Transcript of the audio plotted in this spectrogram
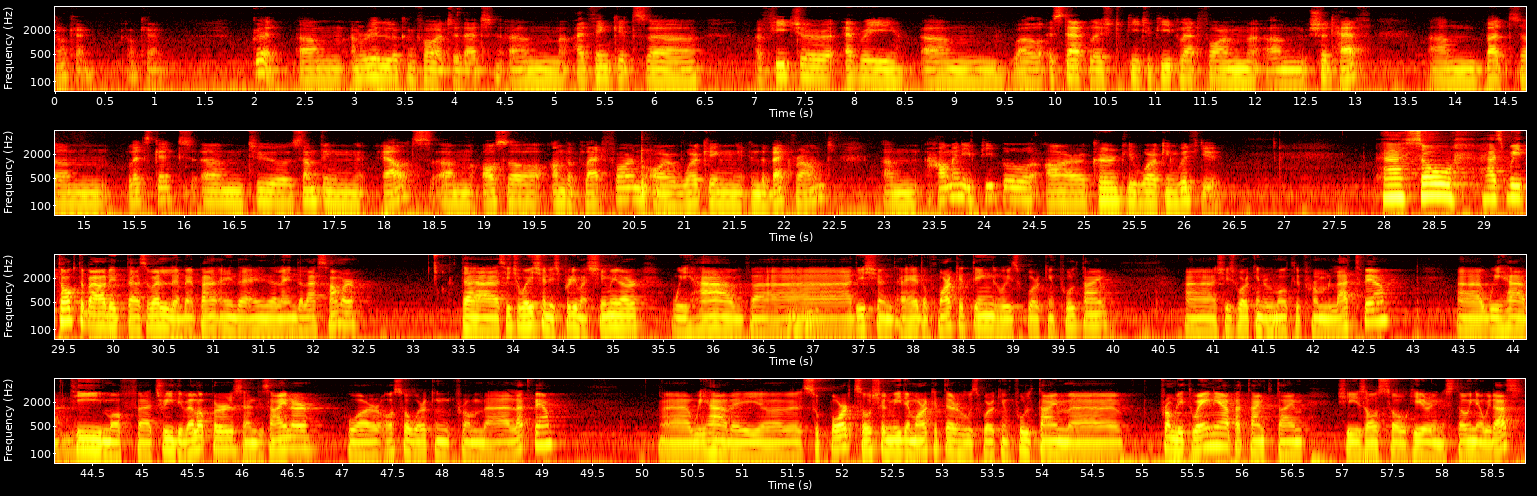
Okay, okay, good. Um, I'm really looking forward to that. Um, I think it's uh, a feature every um, well established P2P platform um, should have. Um, but um, let's get to something else, also on the platform or working in the background. how many people are currently working with you? Uh, so, as we talked about it as well in the, in the, in the last summer, the situation is pretty much similar. We have uh, mm-hmm. addition the head of marketing who is working full time. Uh, she's working remotely from Latvia. Uh, we have mm-hmm. team of uh, three developers and designer who are also working from uh, Latvia. Uh, we have a support social media marketer who's working full time from Lithuania, but time to time she is also here in Estonia with us.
